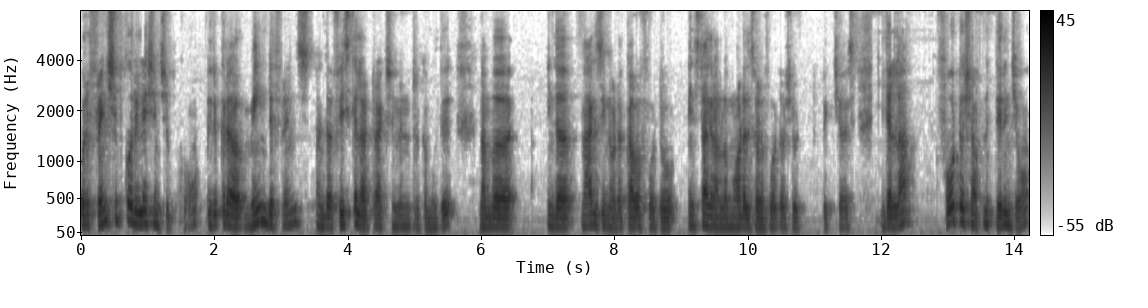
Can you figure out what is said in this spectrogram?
ஒரு ஃப்ரெண்ட்ஷிப்க்கும் ரிலேஷன்ஷிப்க்கும் இருக்கிற மெயின் டிஃப்ரென்ஸ் அந்த ஃபிசிக்கல் அட்ராக்ஷன் இருக்கும்போது நம்ம இந்த மேகசினோட கவர் ஃபோட்டோ இன்ஸ்டாகிராமில் மாடல்ஸோட ஃபோட்டோ ஷூட் பிக்சர்ஸ் இதெல்லாம் ஃபோட்டோஷாப்னு தெரிஞ்சோம்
